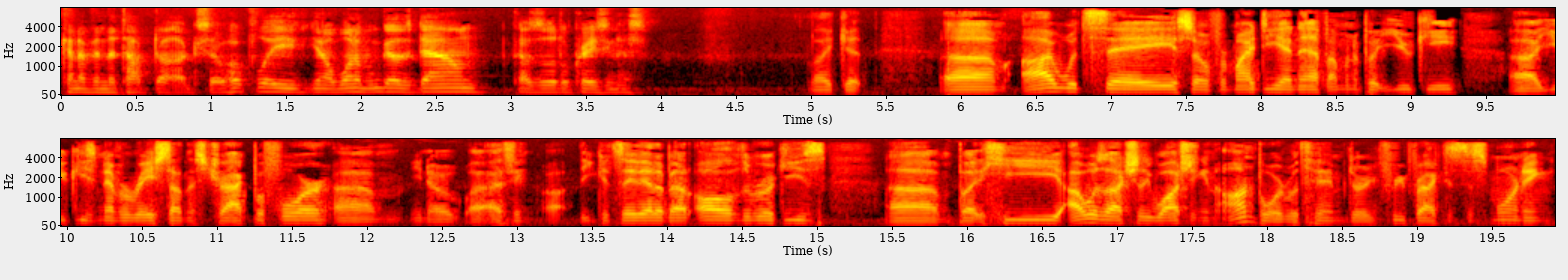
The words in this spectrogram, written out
kind of in the top dog. So hopefully, you know, one of them goes down, causes a little craziness. Like it. Um, I would say so for my DNF. I'm going to put Yuki. Uh, Yuki's never raced on this track before. Um, you know, I think uh, you could say that about all of the rookies. Um, but he, I was actually watching an onboard with him during free practice this morning,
